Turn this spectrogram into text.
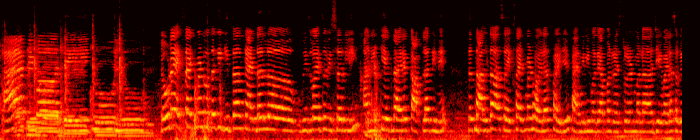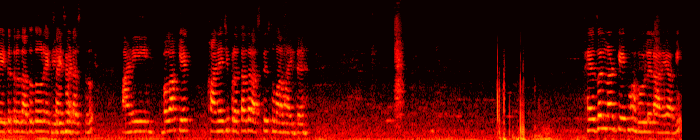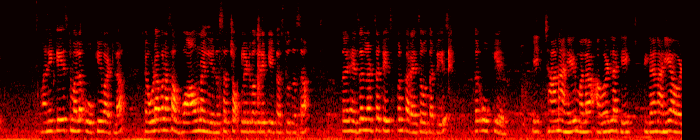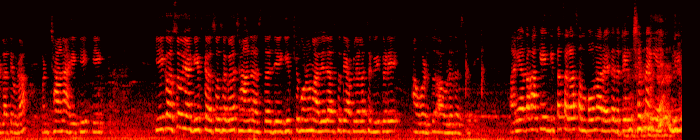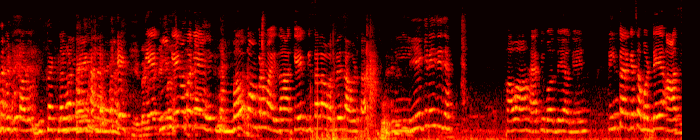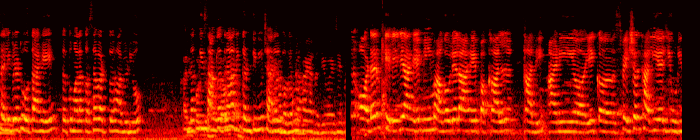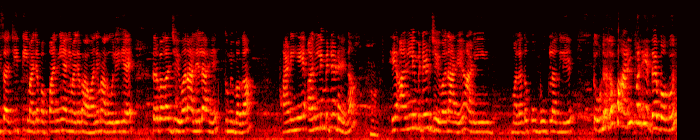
happy birthday to you एवढं एक्साइटमेंट होतं की गीता कॅन्डल विजवायचं विसरली आणि केक डायरेक्ट कापला तिने. तर चालतं असं. एक्साइटमेंट व्हायलाच पाहिजे. फॅमिलीमध्ये आपण रेस्टॉरंट मला जेवायला सगळे एकत्र जातो तर एक्साइटमेंट असतं. आणि बघा केक खाण्याची प्रथा तर असतेच तुम्हाला माहीत आहे. हेझलनट केक मागवलेला आहे आम्ही. आणि टेस्ट मला ओके वाटला. एवढा पण असा वाव नाहीये जसा चॉकलेट वगैरे केक असतो तसा. तर हेझलनटचा टेस्ट पण करायचा होता टेस्ट तर ओके आहे. केक छान आहे. मला आवडला केक. तिला नाही आवडला तेवढा पण छान आहे केक. केक केक असो या गिफ्ट असो सगळं छान असतं. जे गिफ्ट म्हणून आलेलं असतं ते आपल्याला सगळीकडे आवडतं आवडत असतं ते. आणि आता हा केक गीता सगळा संपवणार आहे. त्याचं टेन्शन नाहीये. काढून आहे. केक केक केकमध्ये एक नंबर. नो कॉम्प्रोमाइज हा केक गीताला ऑलवेज आवडतात. आणि लिहे की नाही जिजा? खावा. हॅपी बर्थडे अगेन तीन तारखेचा बर्थडे आज सेलिब्रेट होत आहे. तर तुम्हाला कसा वाटतोय हा व्हिडिओ नक्की सांगत राहा आणि कंटिन्यू चॅनल बघत राहा. ऑर्डर केलेली आहे. मी मागवलेला आहे पखाल थाली आणि एक स्पेशल थाली आहे जी उडीसाची. ती माझ्या पप्पांनी आणि माझ्या भावाने मागवलेली आहे. तर बघा जेवण आलेलं आहे. तुम्ही बघा. आणि हे अनलिमिटेड आहे ना? हे. अनलिमिटेड जेवण आहे आणि मला तर खूप भूक लागली आहे तोंडाला पाणी पण येत आहे बघून.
